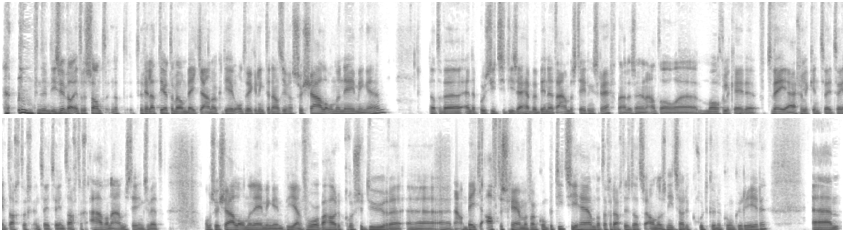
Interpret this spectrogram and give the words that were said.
Ik vind het in die zin wel interessant, en dat het relateert er wel een beetje aan, ook die hele ontwikkeling ten aanzien van sociale ondernemingen. Dat we, en de positie die zij hebben binnen het aanbestedingsrecht. Nou, er zijn een aantal uh, mogelijkheden, twee eigenlijk in 282 en 282a van de aanbestedingswet, om sociale ondernemingen via een voorbehouden procedure uh, uh, nou, een beetje af te schermen van competitie. Hè, omdat de gedachte is dat ze anders niet zouden goed kunnen concurreren. Um,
